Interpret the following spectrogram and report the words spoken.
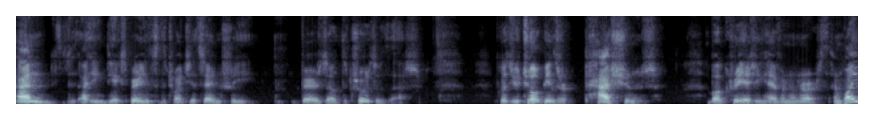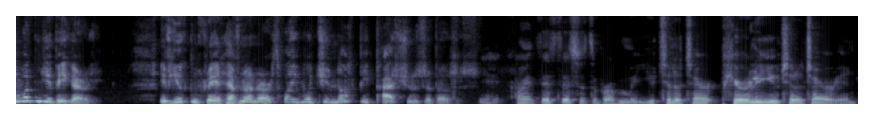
And I think the experience of the 20th century bears out the truth of that. Because utopians are passionate about creating heaven on earth. And why wouldn't you be, Gary? If you can create heaven on earth, why would you not be passionate about it? I mean, this this is the problem with utilitarian, purely utilitarian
